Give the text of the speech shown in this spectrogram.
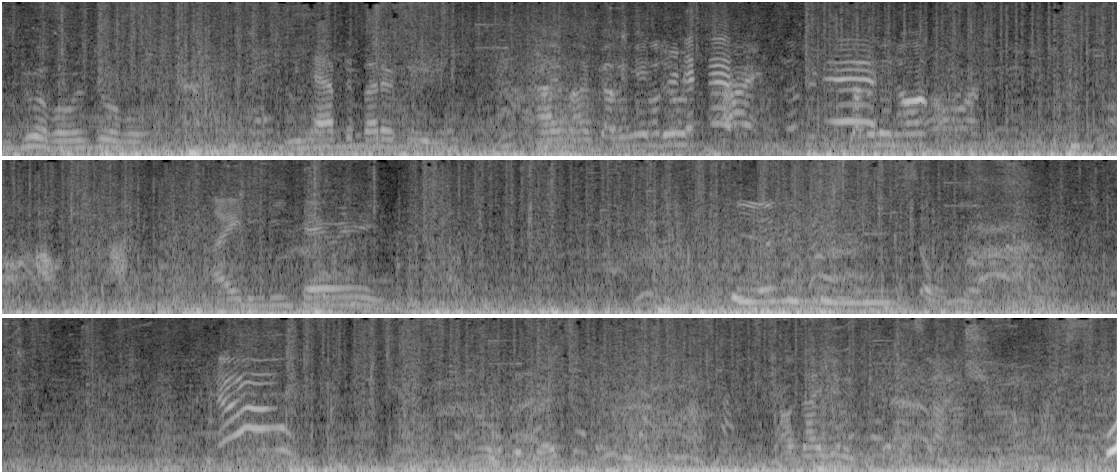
It's doable. It's doable. We have the better team. I'm, I'm coming in, dude. Coming in. IDD carry. So yeah. No! Oh, good red. Woo!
